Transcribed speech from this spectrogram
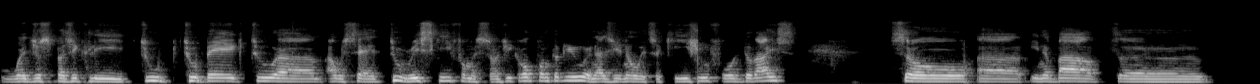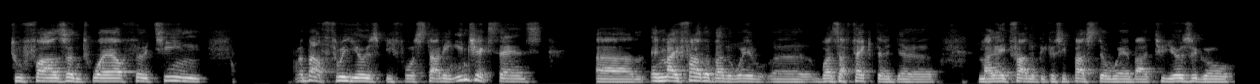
we're just basically too too big, too um, I would say too risky from a surgical point of view, and as you know, it's a key issue for device. So uh, in about uh, 2012, 13, about three years before starting InjectSense, um, and my father, by the way, uh, was affected. Uh, my late father, because he passed away about two years ago,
